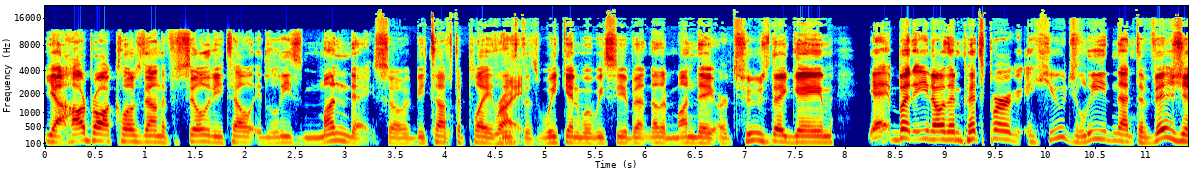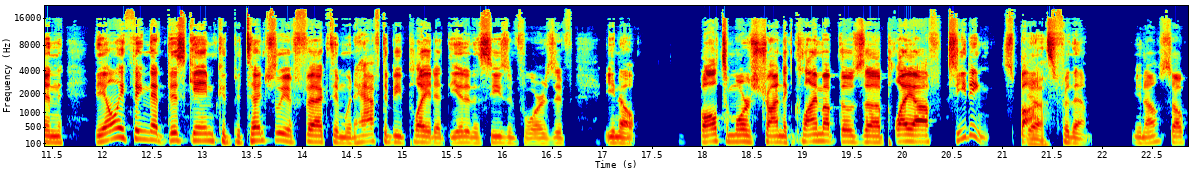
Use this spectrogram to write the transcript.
Yeah, Harbaugh closed down the facility till at least Monday, so it'd be tough to play at right. least this weekend when we see another Monday or Tuesday game. Yeah, but you know, then Pittsburgh, a huge lead in that division. The only thing that this game could potentially affect and would have to be played at the end of the season for is if you know Baltimore's trying to climb up those uh, playoff seating spots yeah. for them. You know, so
